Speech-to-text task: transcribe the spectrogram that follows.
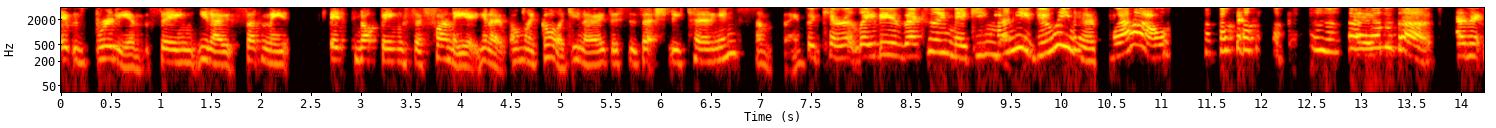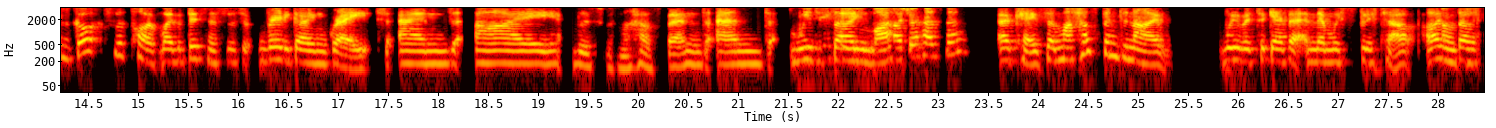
it was brilliant seeing, you know, suddenly it not being so funny, you know, oh my God, you know, this is actually turning into something. The carrot lady is actually making money doing it. Wow. I love that. and it got to the point where the business was really going great and i was with my husband and we Did you decided you lost your husband? okay so my husband and i we were together and then we split up i Okay. started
